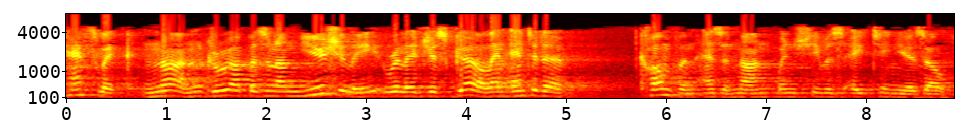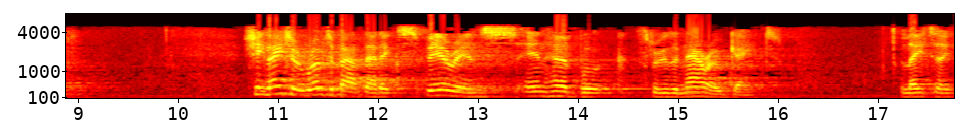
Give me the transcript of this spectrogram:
Catholic nun, grew up as an unusually religious girl and entered a convent as a nun when she was 18 years old. She later wrote about that experience in her book, Through the Narrow Gate. Later,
